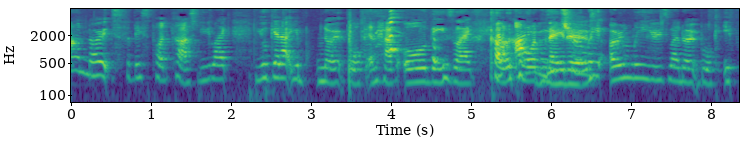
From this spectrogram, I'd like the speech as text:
our notes for this podcast, you like you'll get out your notebook and have all these like Colour and I coordinated. literally only use my notebook if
